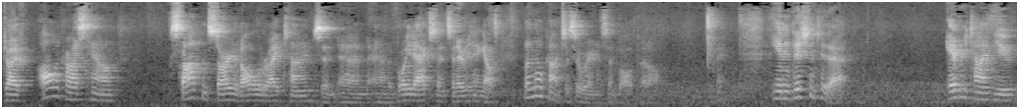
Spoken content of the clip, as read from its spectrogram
drive all across town stop and start at all the right times and, and, and avoid accidents and everything else, but no conscious awareness involved at all. Okay. In addition to that, every time you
